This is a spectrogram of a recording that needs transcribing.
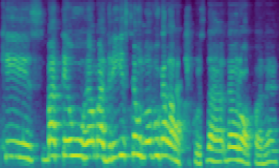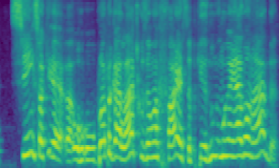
quis bater o Real Madrid e ser o novo Galácticos da, da Europa, né? Sim, só que é, o, o próprio Galácticos é uma farsa, porque eles não, não ganhavam nada.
